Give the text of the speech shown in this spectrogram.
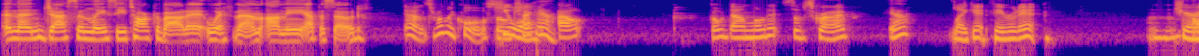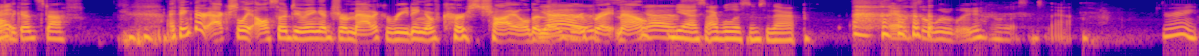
and then Jess and Lacey talk about it with them on the episode. Yeah, it's really cool. So Cool. check it Yeah. out. Go download it, subscribe. Yeah, like it, favorite it, share all it. the good stuff. I think they're actually also doing a dramatic reading of Cursed Child in their group right now. Yes, yes, I will listen to that. absolutely. I will listen to that. All right.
